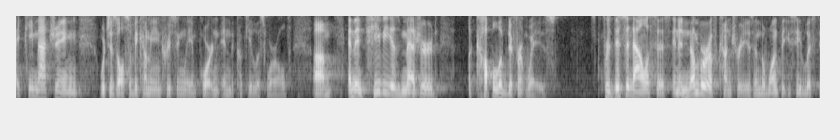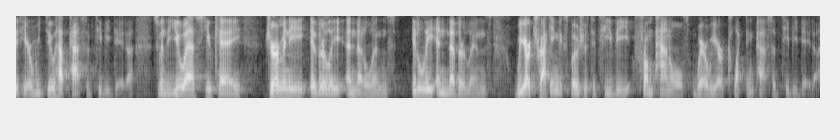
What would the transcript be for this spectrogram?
IP matching, which is also becoming increasingly important in the cookieless world. Um, and then TV is measured a couple of different ways for this analysis, in a number of countries, and the ones that you see listed here, we do have passive TV data. So in the US, UK, Germany, Italy, and Netherlands, Italy and Netherlands, we are tracking exposure to TV from panels where we are collecting passive TV data.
